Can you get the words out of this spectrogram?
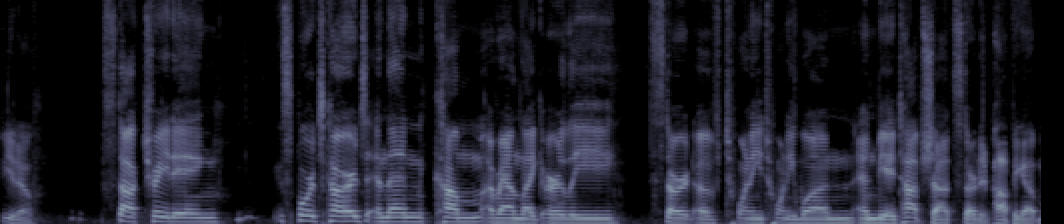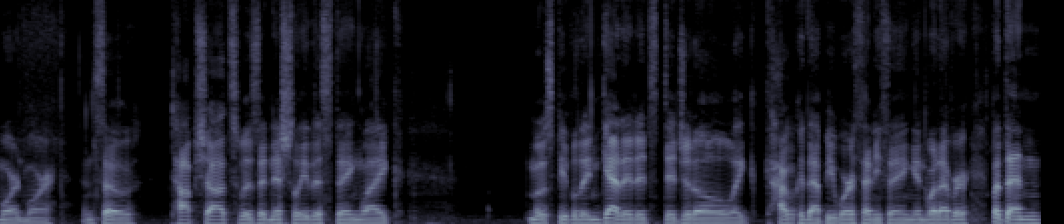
you know, stock trading, sports cards, and then come around like early start of 2021, NBA Top Shots started popping up more and more. And so Top Shots was initially this thing like most people didn't get it. It's digital. Like, how could that be worth anything and whatever? But then,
